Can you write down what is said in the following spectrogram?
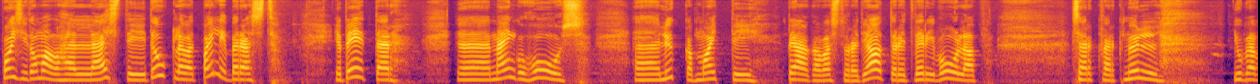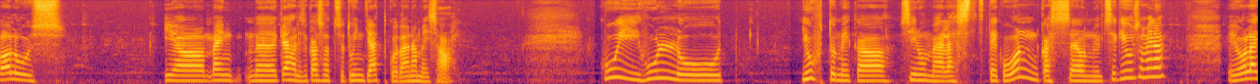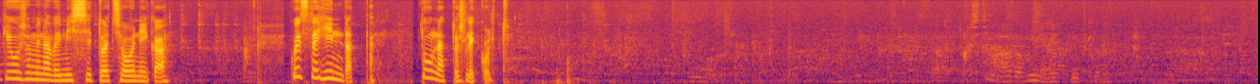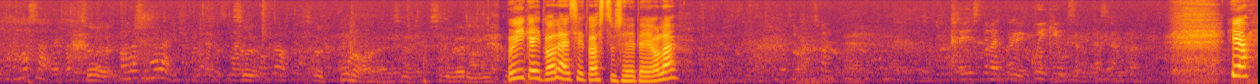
poisid omavahel hästi tõuklevad palli pärast ja Peeter äh, mänguhoos äh, lükkab Mati peaga vastu radiaatorit, veri voolab, särk-värk-möll, jube valus. ja mäng, äh, kehalise kasvatuse tund jätkuda enam ei saa. kui hullu juhtumiga sinu meelest tegu on, kas see on üldse kiusamine, ei ole kiusamine või mis situatsiooniga? kuidas te hindate? Tunnetuslikult. õigeid, valesid vastuseid ei ole. jah,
